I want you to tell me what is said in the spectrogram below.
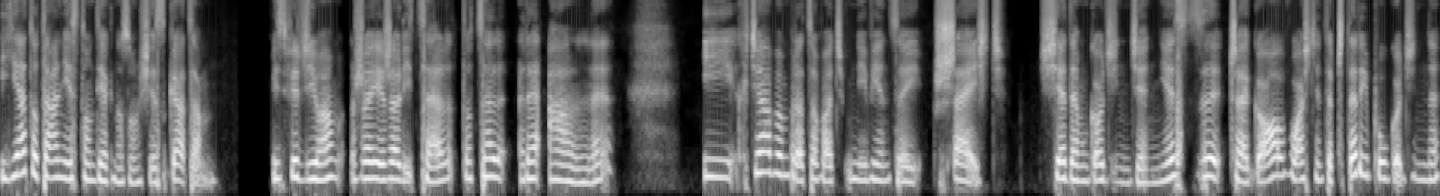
I ja totalnie z tą diagnozą się zgadzam. I stwierdziłam, że jeżeli cel, to cel realny i chciałabym pracować mniej więcej 6 7 godzin dziennie, z czego właśnie te 4,5 godziny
